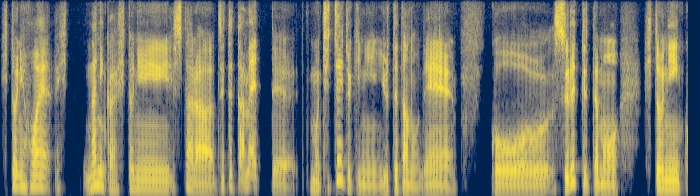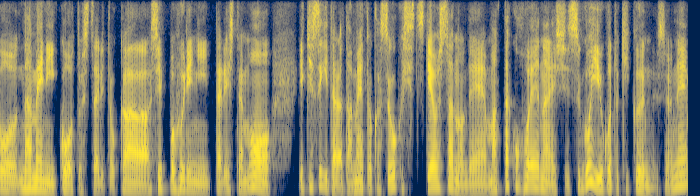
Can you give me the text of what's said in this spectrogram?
人に吠え、何か人にしたら絶対ダメって、もうちっちゃい時に言ってたので、こう、するって言っても、人にこう、舐めに行こうとしたりとか、尻尾振りに行ったりしても、行き過ぎたらダメとか、すごくしつけをしたので、全く吠えないし、すごい言うこと聞くんですよね。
